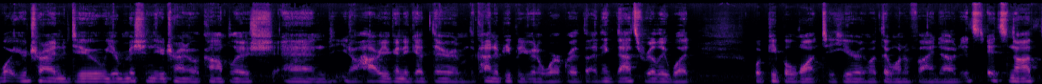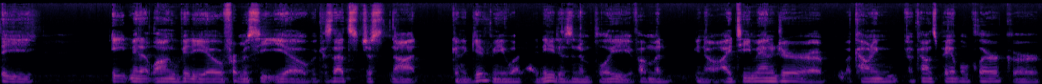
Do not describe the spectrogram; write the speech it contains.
what you're trying to do, your mission that you're trying to accomplish, and you know how you're going to get there, and the kind of people you're going to work with. I think that's really what what people want to hear and what they want to find out. It's it's not the eight minute long video from a CEO because that's just not going to give me what I need as an employee. If I'm a you know IT manager or accounting accounts payable clerk or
